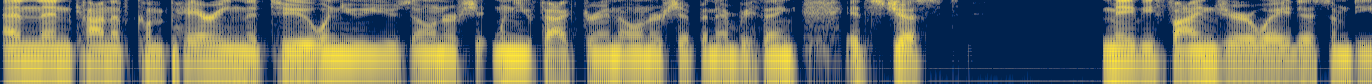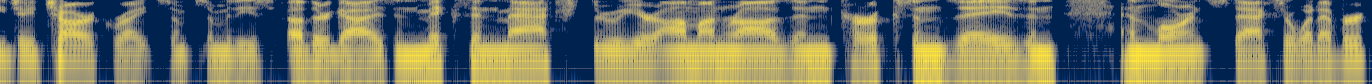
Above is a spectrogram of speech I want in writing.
and then kind of comparing the two when you use ownership when you factor in ownership and everything. It's just maybe find your way to some DJ Chark, right? Some some of these other guys and mix and match through your Amon-Ra's and Kirks and Zays and and Lawrence stacks or whatever.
